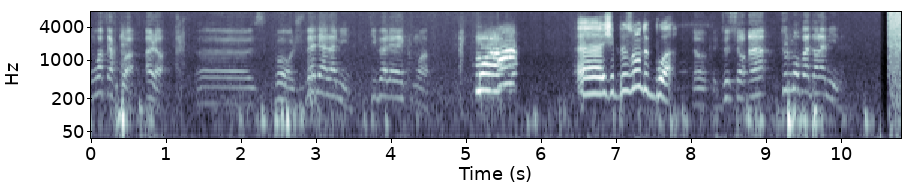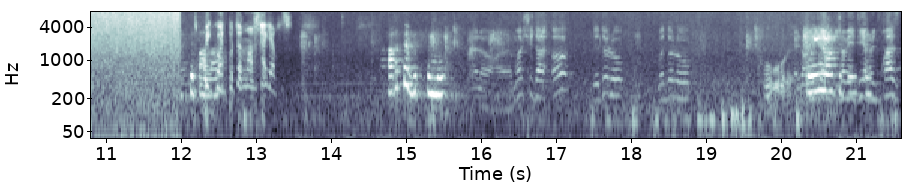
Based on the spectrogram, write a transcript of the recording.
on va faire quoi? Alors, euh, bon, je vais aller à la mine. Qui veut aller avec moi? Moi. Euh, j'ai besoin de bois. Donc, 2 sur 1, tout le monde va dans la mine. C'est pas Big grave. Science Arrêtez votre mot. Alors, euh, moi je suis dans la... Oh, il y a de l'eau. Bois de l'eau. J'ai Oui, envie de moi, dire- j'ai envie de dire une phrase.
